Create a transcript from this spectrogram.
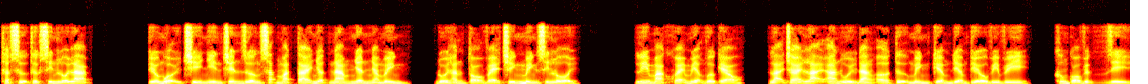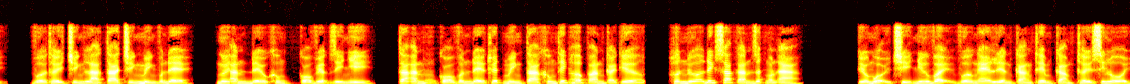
thật sự thực xin lỗi lạc. Tiêu mội chỉ nhìn trên giường sắc mặt tái nhợt nam nhân nhà mình, đối hắn tỏ vẻ chính mình xin lỗi. Ly mạc khỏe miệng vừa kéo, lại trái lại an ủi đang ở tự mình kiểm điểm tiểu vi vi, không có việc gì, vừa thấy chính là ta chính mình vấn đề, ngươi ăn đều không có việc gì nhi, ta ăn có vấn đề thuyết minh ta không thích hợp ăn cái kia, hơn nữa đích xác ăn rất ngon à. Tiêu mội chỉ như vậy vừa nghe liền càng thêm cảm thấy xin lỗi,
